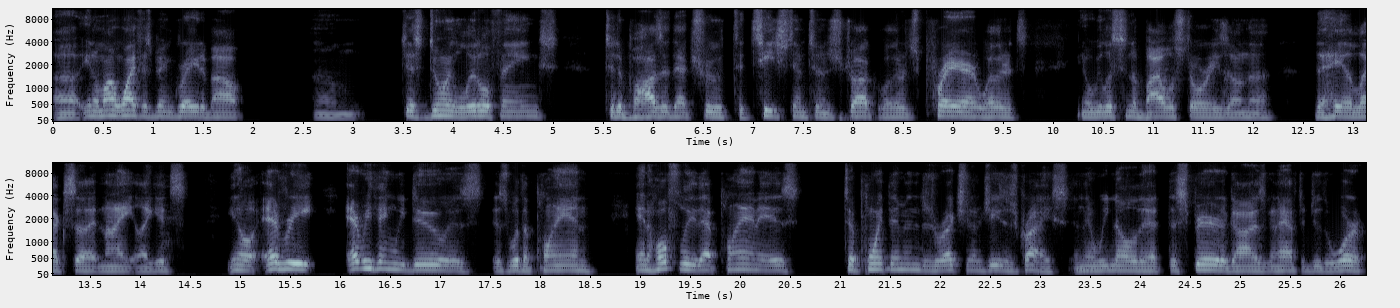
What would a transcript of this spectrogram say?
uh, you know, my wife has been great about um, just doing little things to deposit that truth, to teach them, to instruct, whether it's prayer, whether it's, you know, we listen to Bible stories on the the Hey Alexa at night. Like it's, you know, every everything we do is is with a plan, and hopefully that plan is to point them in the direction of Jesus Christ. And then we know that the Spirit of God is going to have to do the work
